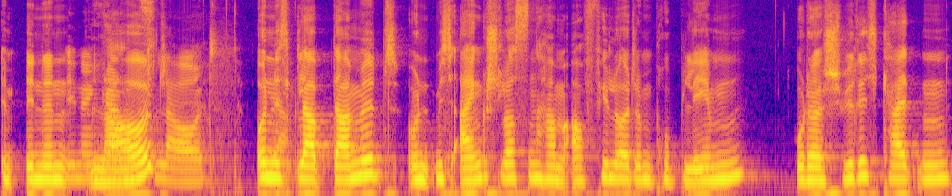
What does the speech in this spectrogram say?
im Innen, Innen laut. laut. Und ja. ich glaube, damit und mich eingeschlossen haben auch viele Leute ein Problem oder Schwierigkeiten,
